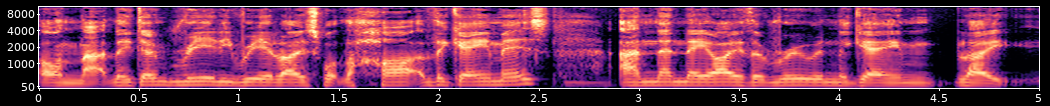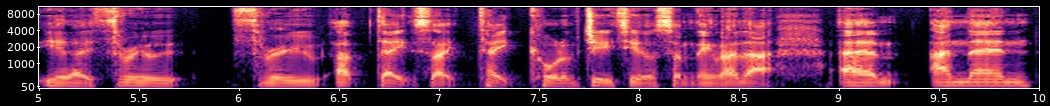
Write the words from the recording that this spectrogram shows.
on that. They don't really realize what the heart of the game is, hmm. and then they either ruin the game, like you know, through through updates, like take Call of Duty or something like that, um, and then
